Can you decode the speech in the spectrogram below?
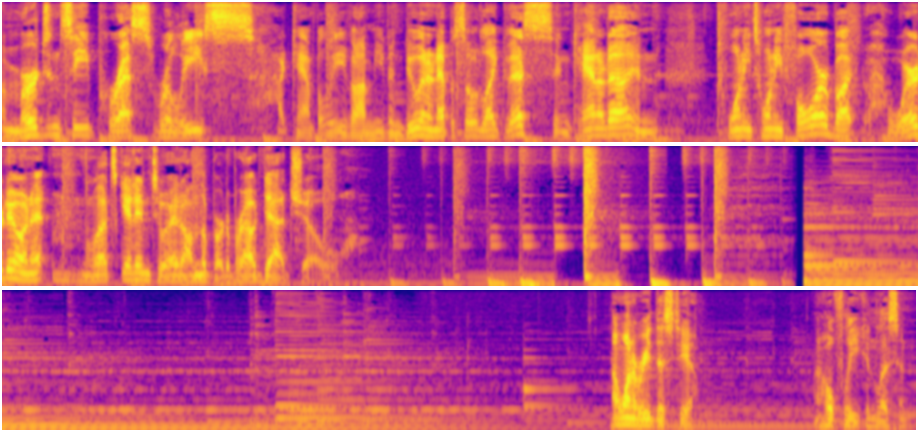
Emergency press release. I can't believe I'm even doing an episode like this in Canada in 2024, but we're doing it. Let's get into it on the Berta Proud Dad Show. I want to read this to you. Hopefully, you can listen.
